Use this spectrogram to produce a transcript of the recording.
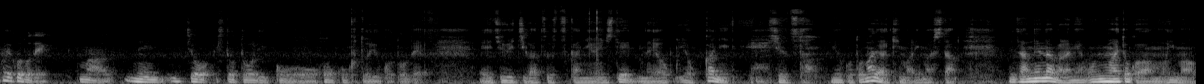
ということで、まあね、一応一通りこう報告ということで、11月2日入院して4日に手術ということまでは決まりました。残念ながらね、お見舞いとかはもう今、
